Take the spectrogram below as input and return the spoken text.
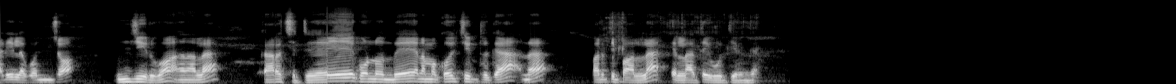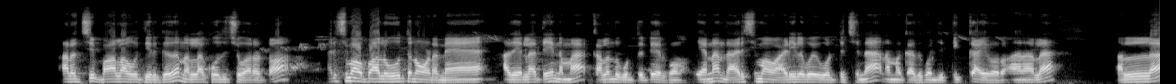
அடியில் கொஞ்சம் இஞ்சி இருக்கும். அதனால் கரைச்சிட்டு கொண்டு வந்து நம்ம கொதிச்சிட்டு இருக்க அந்த பருத்தி பாலில் எல்லாத்தையும் ஊற்றிடுங்க அரைச்சி பாலாக ஊற்றிருக்கிறது நல்லா கொதிச்சு வரட்டும். அரிசி மாவு பால் ஊற்றின உடனே அது எல்லாத்தையும் நம்ம கலந்து கொடுத்துட்டே இருக்கணும். ஏன்னா அந்த அரிசி மாவு அடியில் போய் ஒட்டுச்சுன்னா நமக்கு அது கொஞ்சம் திக்காகி வரும். அதனால் நல்லா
